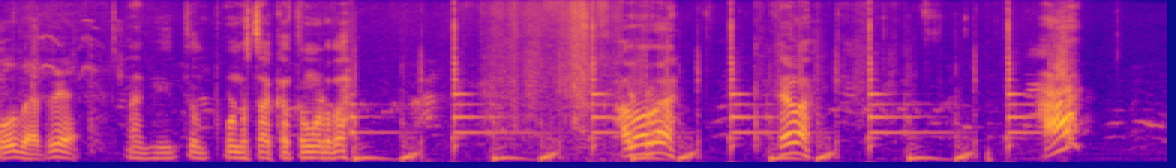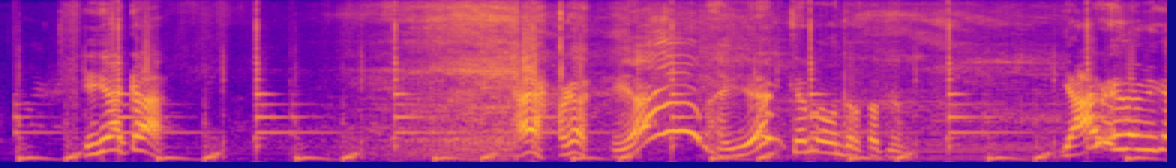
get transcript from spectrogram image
ಹೋಗ್ಬ್ಯಾಡ್ರಿ. ನಾನು ಈ ಫೋನ್ ಸಾಕತ್ತ ಮಾಡ್ದ ಹಲೋ ರೇ ಹೇಳ. ಹಾ ಈಗ ಯಾಕ? ಏನ್ ಕೇಳ್ರ ಒಂದಿರ್ತತ್ ನೀವು ಯಾವ ಹೇಳಿದವ ಈಗ?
